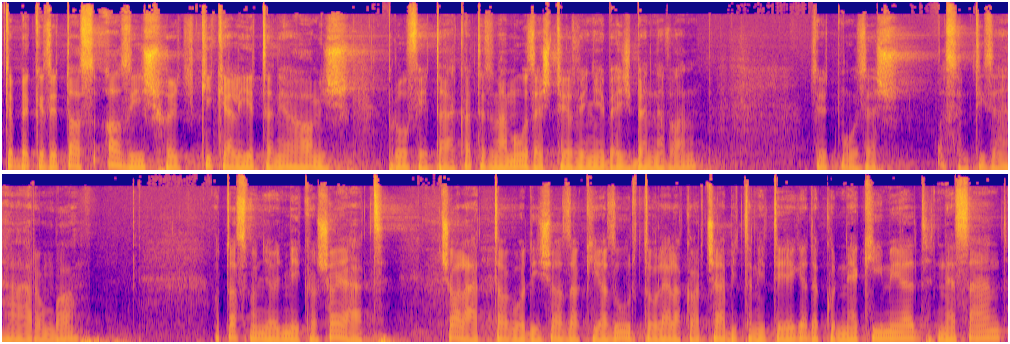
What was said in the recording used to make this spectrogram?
Többek között az, az is, hogy ki kell írtani a hamis profétákat, ez már Mózes törvényében is benne van. 5 Mózes, azt hiszem 13-ba. Ott azt mondja, hogy még a saját családtagod is az, aki az Úrtól el akar csábítani téged, akkor ne kíméld, ne szánt,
